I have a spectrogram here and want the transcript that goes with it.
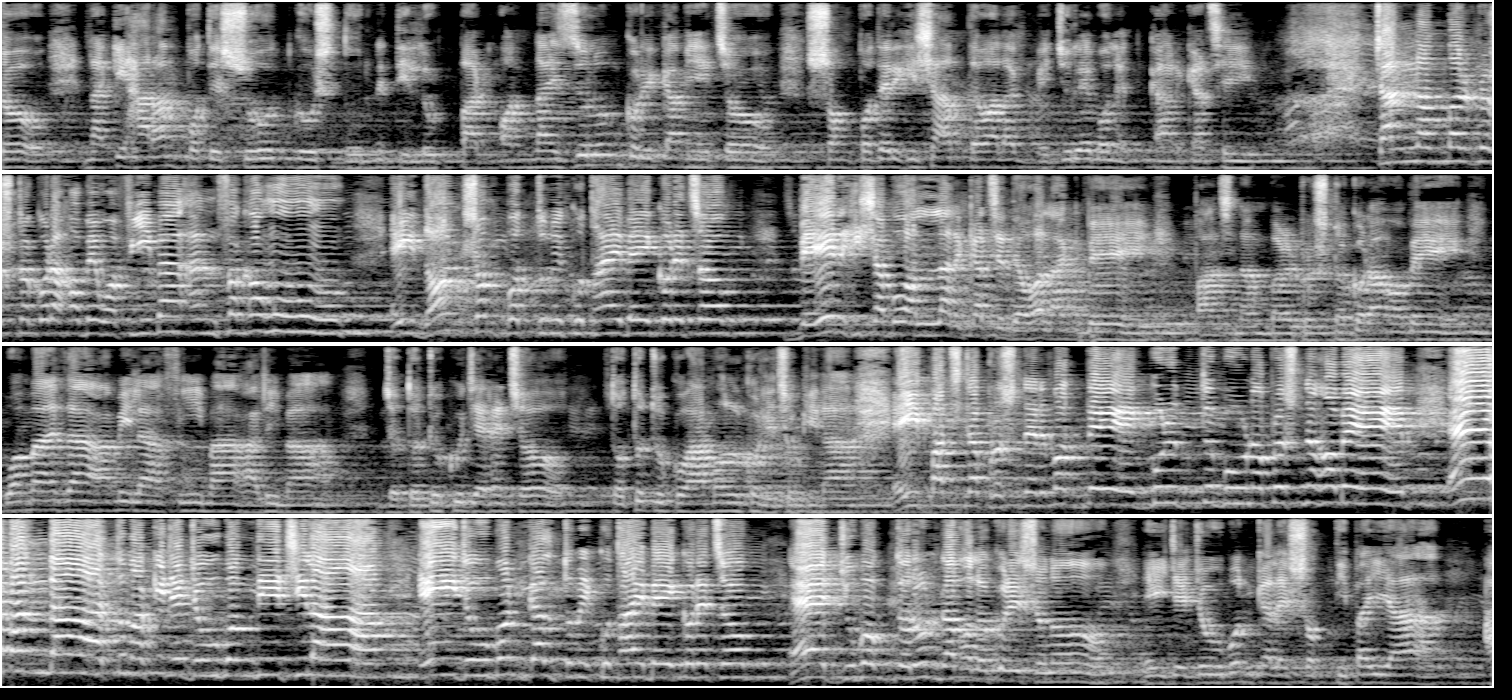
নাকি হারাম পথে সুদ, ঘুষ, দুর্নীতি, লুটপাট, অন্যায়, জুলুম করে কামিয়েছো? সম্পদের হিসাব দেওয়া লাগবে, জুড়ে বলেন, কার কাছে? চার নম্বর প্রশ্ন করা হবে ওয়াফিমা আনফাকাহু? এই ধন সম্পদ তুমি কোথায় ব্যয় করেছ? ব্যয়ের হিসাবও আল্লাহর কাছে দেওয়া লাগবে। পাঁচ নাম্বার প্রশ্ন করা হবে ওয়ামাদা আমিলা ফিমা আলিমা? যতটুকু জেনেছো, ততটুকু আমল করেছ কিনা? এই পাঁচটা প্রশ্নের মধ্যে গুরুত্বপূর্ণ প্রশ্ন হবে, এ বান্দা, তোমাকে যে যৌবন দিয়েছিলাম, এই যৌবনকাল তুমি কোথায় ব্যয় করেছ? এ যুবক, তরুণরা ভালো করে শোনো। এই যে যৌবনকালে শক্তি পাইয়া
